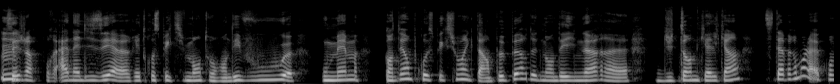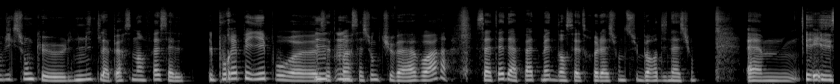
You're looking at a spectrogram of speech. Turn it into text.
Tu sais, mm. genre pour analyser euh, rétrospectivement ton rendez-vous, ou même quand tu es en prospection et que tu as un peu peur de demander une heure du temps de quelqu'un, si tu as vraiment la conviction que limite la personne en face, elle, elle pourrait payer pour mm, cette mm. conversation que tu vas avoir, ça t'aide à pas te mettre dans cette relation de subordination. et, et,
